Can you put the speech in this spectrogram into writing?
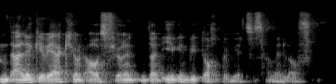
und alle Gewerke und Ausführenden dann irgendwie doch bei mir zusammenlaufen.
